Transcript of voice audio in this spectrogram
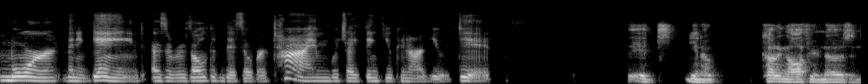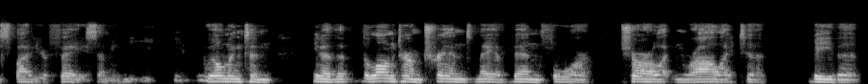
more than it gained as a result of this over time which i think you can argue it did? It's you know cutting off your nose in spite of your face. I mean wilmington you know the, the long-term trends may have been for charlotte and raleigh to be the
